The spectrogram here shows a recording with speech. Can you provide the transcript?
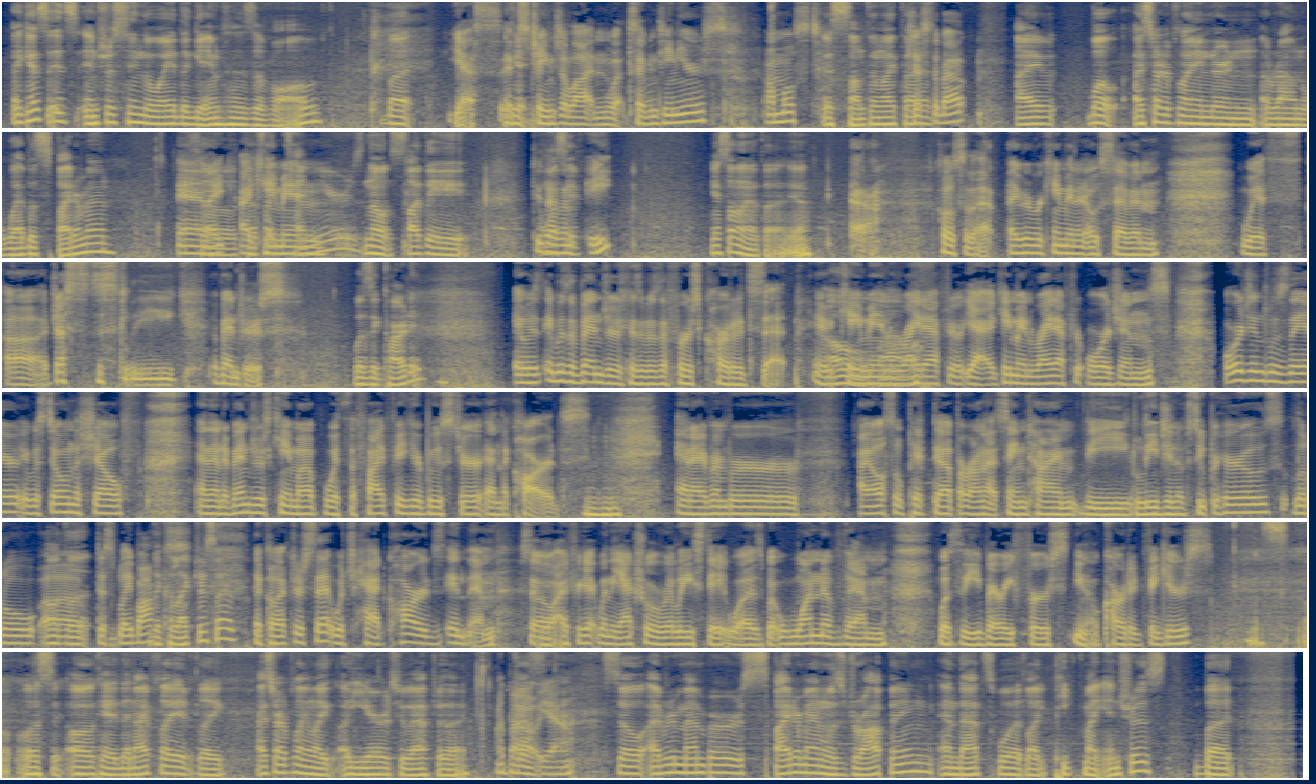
i guess it's interesting the way the game has evolved but Yes, it's Okay. changed a lot in what, 17 years almost? it's something like that Just about. i well i started playing during around web of spider-man And so I, I came like 10 in years no slightly 2008. yeah something like that yeah Yeah, close to that. I remember came in in 07 with uh, Justice League Avengers. was it carded It was it was Avengers because it was the first carded set. It Oh, came in wow. right after yeah, it came in right after Origins. Origins was there, it was still on the shelf, and then Avengers came up with the five figure booster and the cards. Mm-hmm. And I remember I also picked up around that same time the Legion of Superheroes little uh, Oh, the- display box. the collector set the collector set, which had cards in them. So I forget when the actual release date was, but one of them was the very first, you know, carded figures. Let's, oh, let's see. Oh, okay. Then I played like I started playing like a year or two after that. About yeah, So I remember Spider Man was dropping, and that's what like piqued my interest. But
